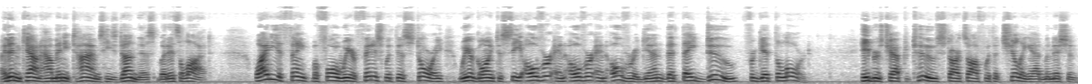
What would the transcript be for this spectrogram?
I didn't count how many times he's done this, but it's a lot. Why do you think before we are finished with this story, we are going to see over and over and over again that they do forget the Lord? Hebrews chapter 2 starts off with a chilling admonition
